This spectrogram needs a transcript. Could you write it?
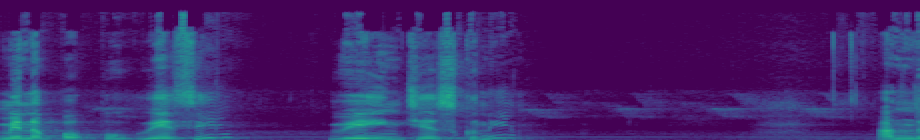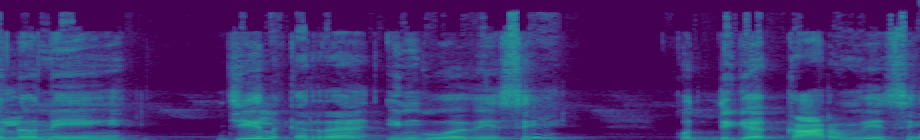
మినపప్పు వేసి వేయించేసుకుని అందులోని జీలకర్ర ఇంగువ వేసి కొద్దిగా కారం వేసి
